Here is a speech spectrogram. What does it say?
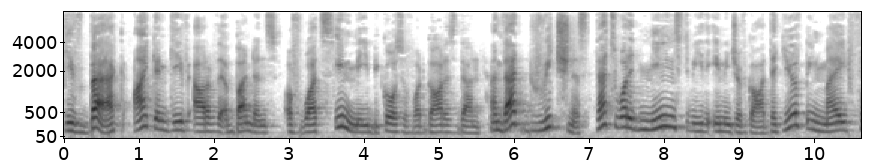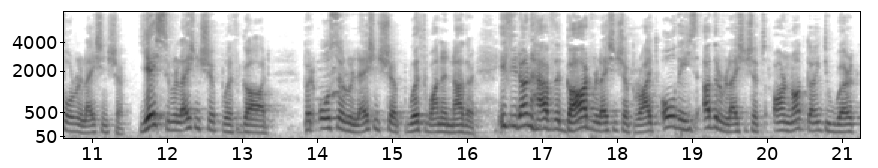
give back, I can give out of the abundance of what's in me because of what God has done. And that richness, that's what it means to be the image of God, that you have been made for relationship. Yes, relationship with God, but also relationship with one another. If you don't have the God relationship right, all these other relationships are not going to work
